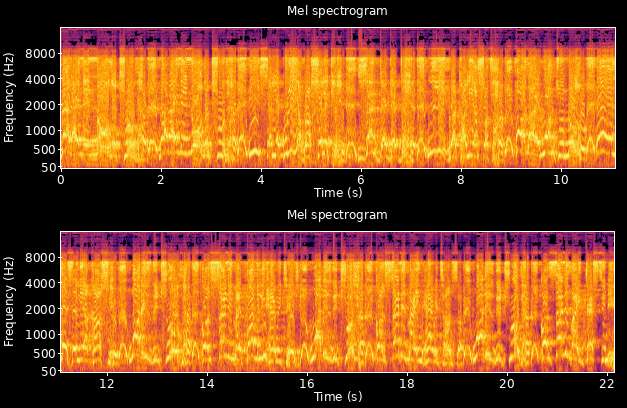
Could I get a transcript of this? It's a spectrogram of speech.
that I may know the truth. That I may know the truth. Father, I want to know eh, what is the truth concerning my family heritage? What is the truth concerning my inheritance? Is the truth concerning my destiny?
